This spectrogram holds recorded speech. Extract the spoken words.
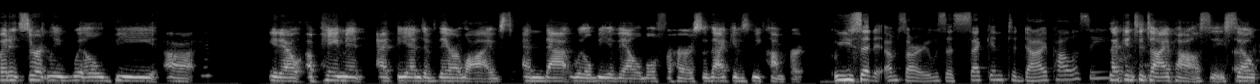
but it certainly will be uh, you know a payment at the end of their lives and that will be available for her so that gives me comfort you said it i'm sorry it was a second to die policy? Second to die policy. So okay.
